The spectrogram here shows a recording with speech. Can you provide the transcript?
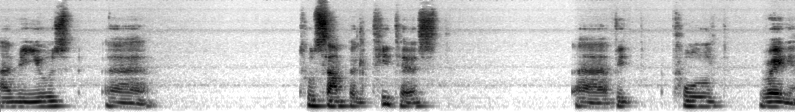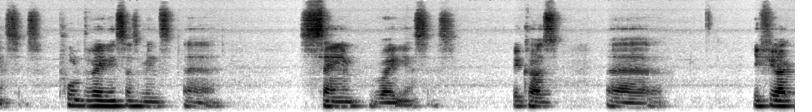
and we use uh, two sample t-test uh, with pooled variances. Pooled variances means uh, same variances because uh, if you are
